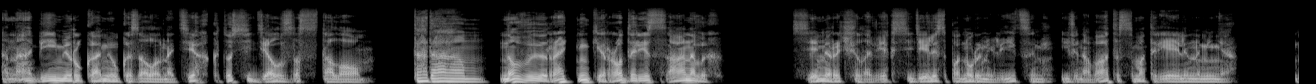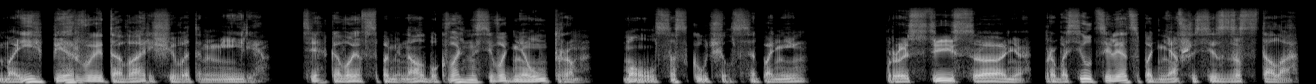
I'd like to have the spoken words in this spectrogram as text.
она обеими руками указала на тех, кто сидел за столом. «Та-дам! Новые ратники рода Рязановых!» Семеро человек сидели с понурыми лицами и виновато смотрели на меня. Мои первые товарищи в этом мире. Те, кого я вспоминал буквально сегодня утром. Мол, соскучился по ним. «Прости, Саня», — пробасил телец, поднявшись из-за стола.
